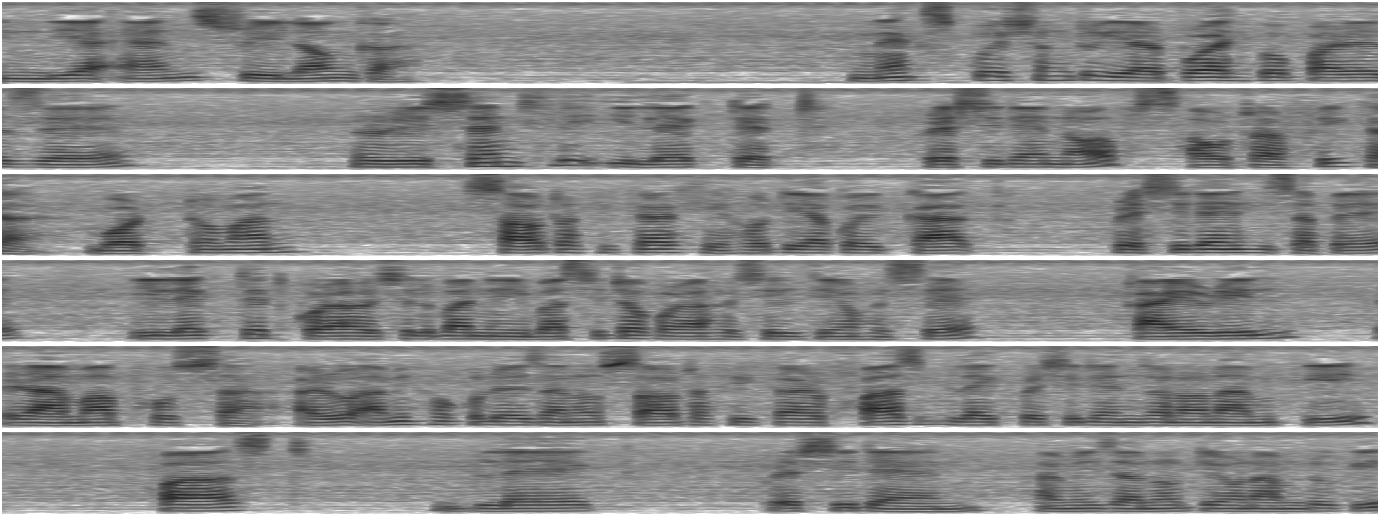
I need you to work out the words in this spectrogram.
India and Sri Lanka. নেক্সট কুৱেশ্যনটো ইয়াৰ পৰা আহিব পাৰে যে recently elected president of South Africa বৰ্তমান ছাউথ আফ্ৰিকাৰ শেহতীয়াকৈ কাক প্ৰেছিডেণ্ট হিচাপে ইলেক্টেড কৰা হৈছিল বা নিৰ্বাচিত কৰা হৈছিল তেওঁ হৈছে কাইৰিল ৰামাফোচা আৰু আমি সকলোৱে জানো ছাউথ আফ্ৰিকাৰ ফাৰ্ষ্ট ব্লেক প্ৰেছিডেণ্টজনৰ নাম কি? ফাৰ্ষ্ট ব্লেক প্ৰেছিডেণ্ট আমি জানো তেওঁৰ নামটো কি?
